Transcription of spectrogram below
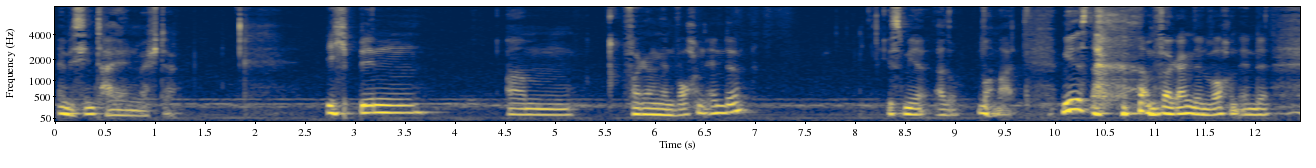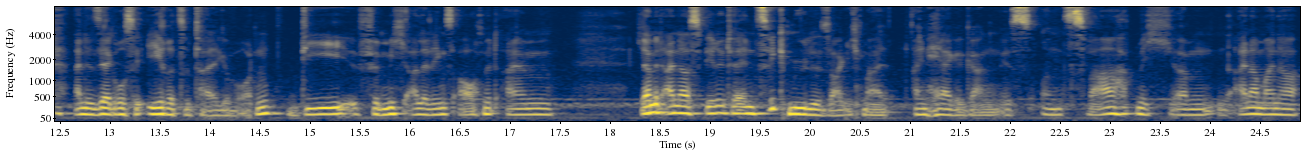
ein bisschen teilen möchte. Ich bin am vergangenen Wochenende ist mir, also nochmal, mir ist am vergangenen Wochenende eine sehr große Ehre zuteil geworden, die für mich allerdings auch mit einem, ja, mit einer spirituellen Zwickmühle, sage ich mal, einhergegangen ist. Und zwar hat mich ähm, einer meiner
